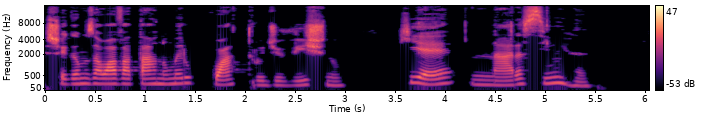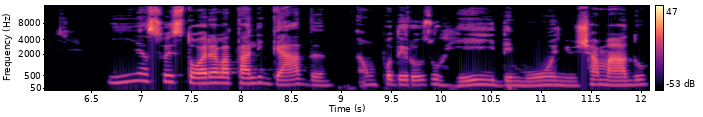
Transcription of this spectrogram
chegamos ao avatar número 4 de Vishnu, que é Narasimha. E a sua história ela está ligada a um poderoso rei demônio chamado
